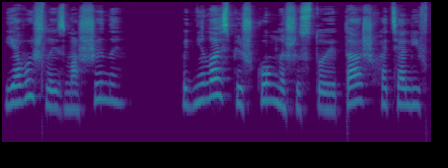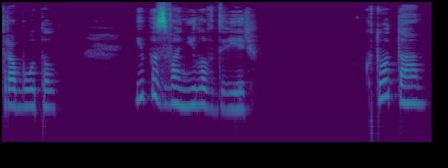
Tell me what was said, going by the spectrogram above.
я вышла из машины, поднялась пешком на шестой этаж, хотя лифт работал, и позвонила в дверь. «Кто там?»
